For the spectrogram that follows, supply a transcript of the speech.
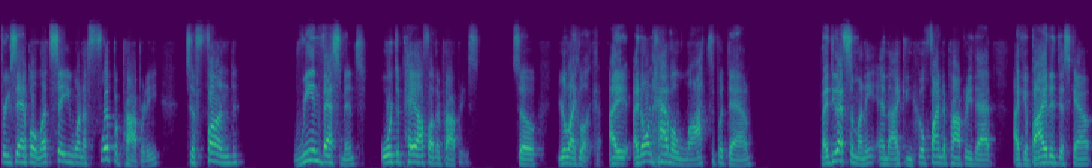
For example, let's say you want to flip a property to fund reinvestment or to pay off other properties. So you're like, look, I, I don't have a lot to put down, but I do have some money and I can go find a property that I could buy at a discount,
